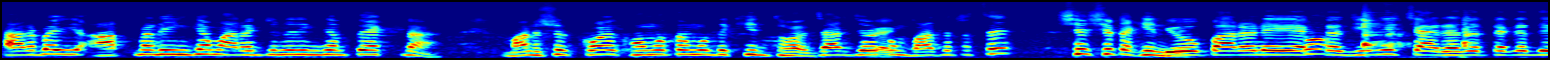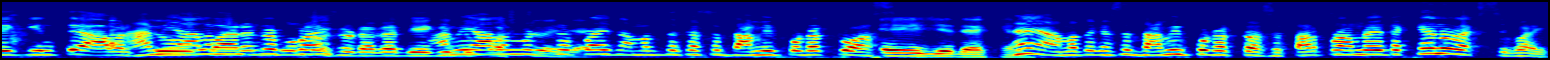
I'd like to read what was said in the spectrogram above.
আর ভাই আপনার ইনকাম আরেকজনের ইনকাম তো এক না। মানুষের ক্রয় ক্ষমতার মধ্যে কিনতে হয়। যার যেরকম বাজেট আছে সে সেটা কিনবে। কেউ পারেন এই একটা জিনিস চার হাজার টাকা দিয়ে কিনতে আবার আমি কেউ পারেন এন্টারপ্রাইজ- পনেরোশো টাকা দিয়ে কিনতে আমি আলমেন্টের প্রাইস আমাদের কাছে দামি প্রোডাক্টও আছে। এই যে দেখেন। হ্যাঁ আমাদের কাছে দামি প্রোডাক্ট আছে। তারপর আমরা এটা কেন রাখছি ভাই?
